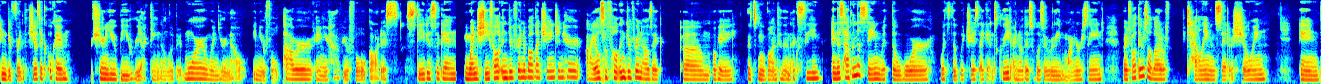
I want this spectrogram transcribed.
indifferent. She was like, okay, shouldn't you be reacting a little bit more when you're now in your full power and you have your full goddess status again? When she felt indifferent about that change in her, I also felt indifferent. I was like, um, okay, let's move on to the next scene. And this happened the same with the war with the witches against greed. I know this was a really minor scene, but I felt there was a lot of telling instead of showing and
